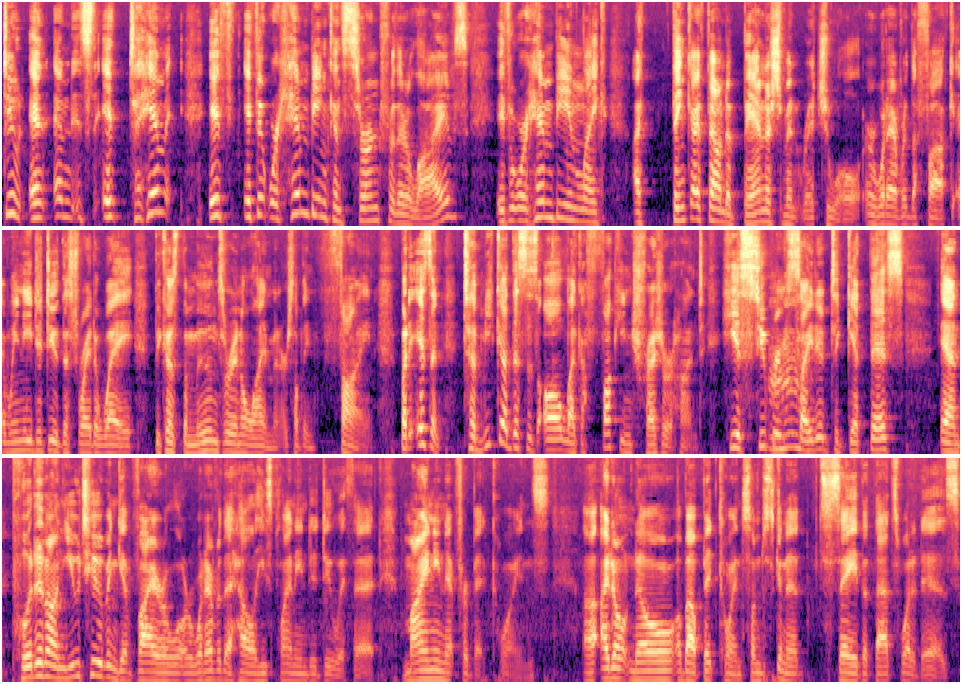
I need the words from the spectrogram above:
Dude and and it's it to him if if it were him being concerned for their lives if it were him being like i think i found a banishment ritual or whatever the fuck and we need to do this right away because the moons are in alignment or something fine. But it isn't. To micah this is all like a fucking treasure hunt. He is super mm-hmm. excited to get this and put it on youtube and get viral or whatever the hell he's planning to do with it mining it for bitcoins uh, I don't know about Bitcoin, so I'm just gonna say that that's what it is.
